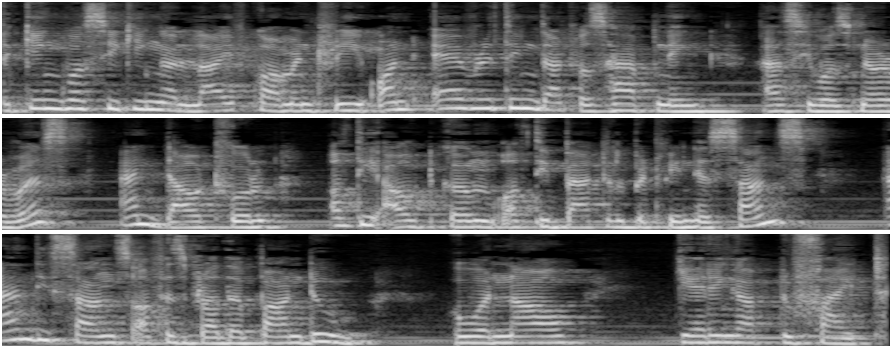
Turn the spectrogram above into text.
The king was seeking a live commentary on everything that was happening as he was nervous and doubtful of the outcome of the battle between his sons and the sons of his brother Pandu, who were now gearing up to fight.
